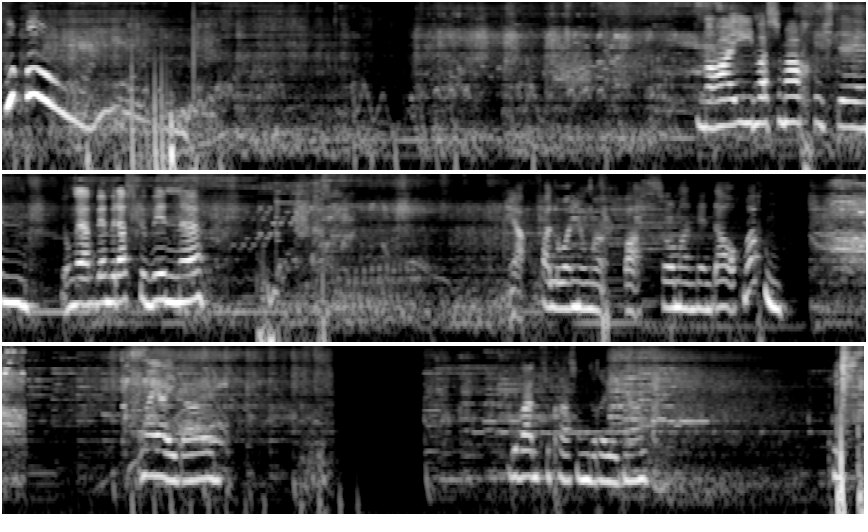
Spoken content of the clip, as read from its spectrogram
Wuhu! Nein, was mache ich denn? Junge, wenn wir das gewinnen, ne? Ja, verloren, Junge. Was soll man denn da auch machen? Naja, egal. Die waren zu krass, unsere Gegner. Okay.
